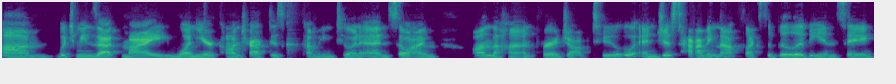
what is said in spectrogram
um, which means that my one year contract is coming to an end. So I'm on the hunt for a job too and just having that flexibility and saying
